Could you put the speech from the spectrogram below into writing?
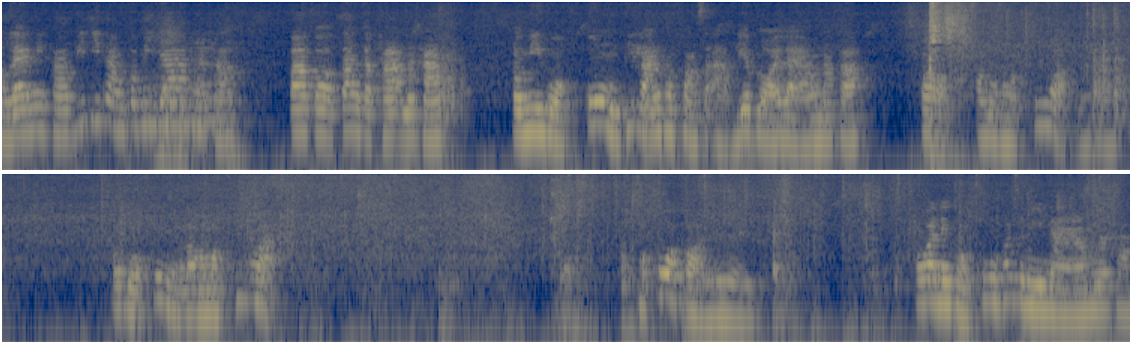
กนี่คะวิธีทำก็ไม่ยากนะคะป้าก็ตั้งกระทะนะคะ เรามีหัวกุ้งที่ล้างทำความสะอาดเรียบร้อยแล้วนะคะ ก็เอาลงมาคั่วนะคะเอาหัวกุ้งลองเรามาคั่วมาคั่วก่อนเลย เพราะว่าในหัวกุ้งเขาจะมีน้ำนะคะ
